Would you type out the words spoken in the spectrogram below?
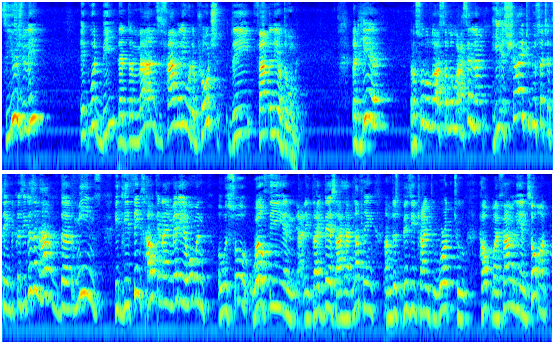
So usually it would be that the man's family would approach the family of the woman. But here, Rasulullah he is shy to do such a thing because he doesn't have the means he, he thinks, how can I marry a woman who is so wealthy and, and like this? I have nothing. I'm just busy trying to work to help my family and so on.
